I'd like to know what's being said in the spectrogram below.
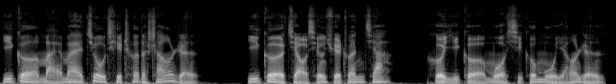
一个买卖旧汽车的商人、一个绞刑学专家和一个墨西哥牧羊人，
